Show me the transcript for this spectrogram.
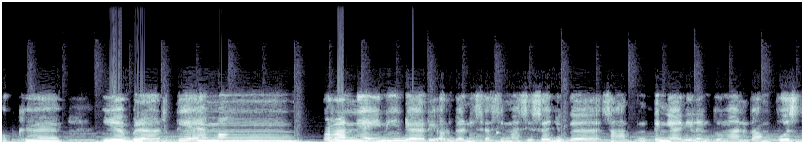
oke. Iya berarti emang perannya ini dari organisasi mahasiswa juga sangat penting ya di lingkungan kampus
